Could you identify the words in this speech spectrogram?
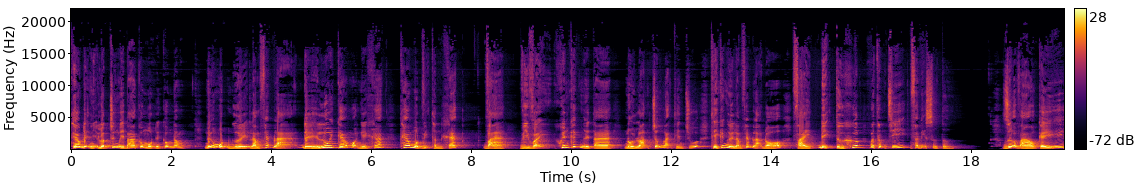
Theo đệ nhị luật chương 13 câu 1 đến câu 5, nếu một người làm phép lạ để lôi kéo mọi người khác theo một vị thần khác và vì vậy khuyến khích người ta nổi loạn chống lại Thiên Chúa thì cái người làm phép lạ đó phải bị từ khước và thậm chí phải bị xử tử. Dựa vào cái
